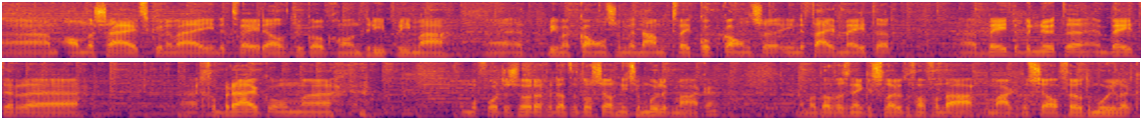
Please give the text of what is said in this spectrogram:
Ehm, anderzijds kunnen wij in de tweede helft natuurlijk ook gewoon drie prima, prima kansen, met name twee kopkansen in de vijf meter, beter benutten en beter gebruiken om, om ervoor te zorgen dat we het onszelf niet zo moeilijk maken. Want dat was denk de sleutel van vandaag. We maken het onszelf veel te moeilijk.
